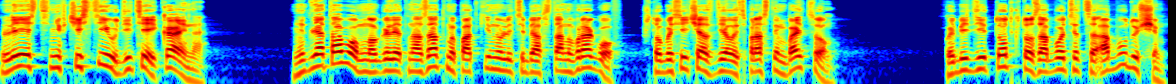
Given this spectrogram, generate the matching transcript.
Лесть не в чести у детей Кайна. Не для того много лет назад мы подкинули тебя в стан врагов, чтобы сейчас сделать простым бойцом. Победит тот, кто заботится о будущем.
